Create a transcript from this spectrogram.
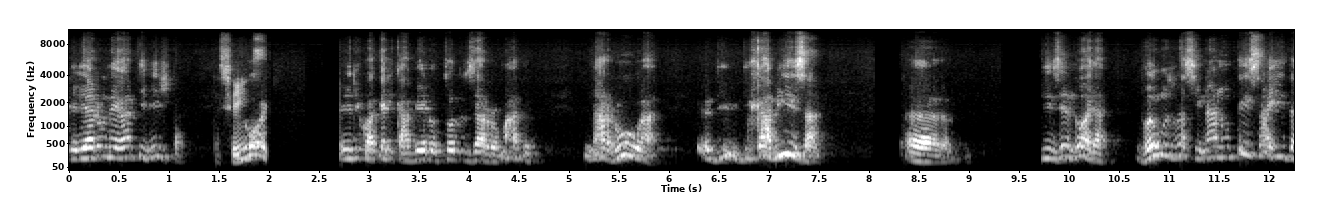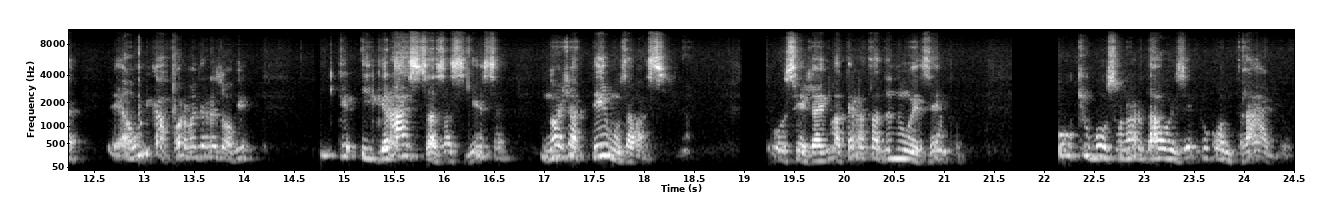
Ele era um negativista. Sim. Hoje, ele com aquele cabelo todo desarrumado, na rua, de, de camisa, uh, dizendo: olha, vamos vacinar, não tem saída, é a única forma de resolver. E, e graças à ciência, nós já temos a vacina. Ou seja, a Inglaterra está dando um exemplo. O que o Bolsonaro dá o exemplo contrário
